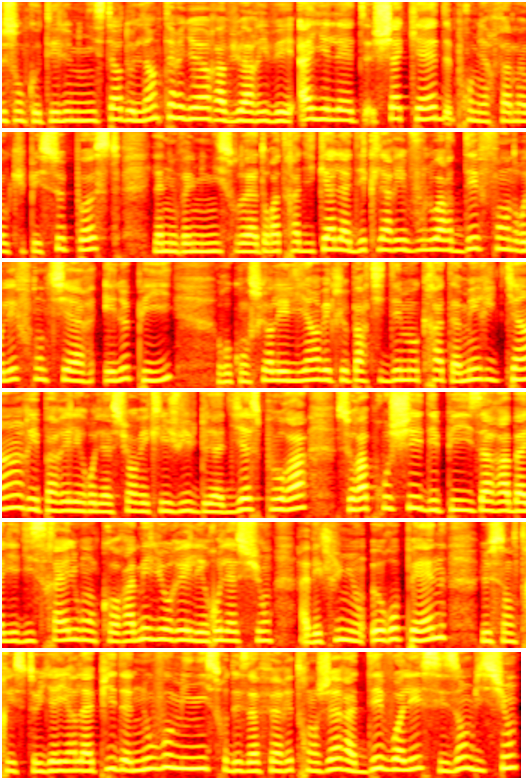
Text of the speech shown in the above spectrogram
De son côté, le ministère de l'Intérieur a vu arriver Ayelet Shaked, première femme à occuper ce poste. La nouvelle ministre de la droite radicale a déclaré vouloir défendre les frontières et le pays, reconstruire les liens avec le Parti démocrate américain, réparer les relations avec les juifs de la diaspora, se rapprocher des pays arabes alliés d'Israël ou encore améliorer les relations avec l'Union européenne. Le centriste Yair Lapid, nouveau ministre des Affaires étrangères, a dévoilé ses ambitions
